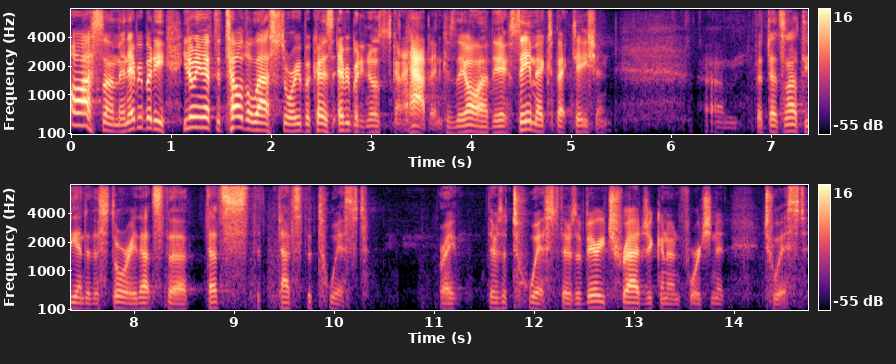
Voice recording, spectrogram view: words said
awesome. And everybody, you don't even have to tell the last story because everybody knows it's going to happen because they all have the same expectation. Um, but that's not the end of the story. That's the, that's, the, that's the twist, right? There's a twist. There's a very tragic and unfortunate twist.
